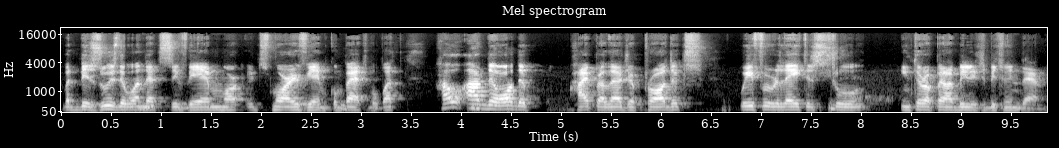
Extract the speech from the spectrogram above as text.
but Besu is the one that's EVM more, it's more EVM compatible. But how are the other Hyperledger products with related to interoperability between them?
